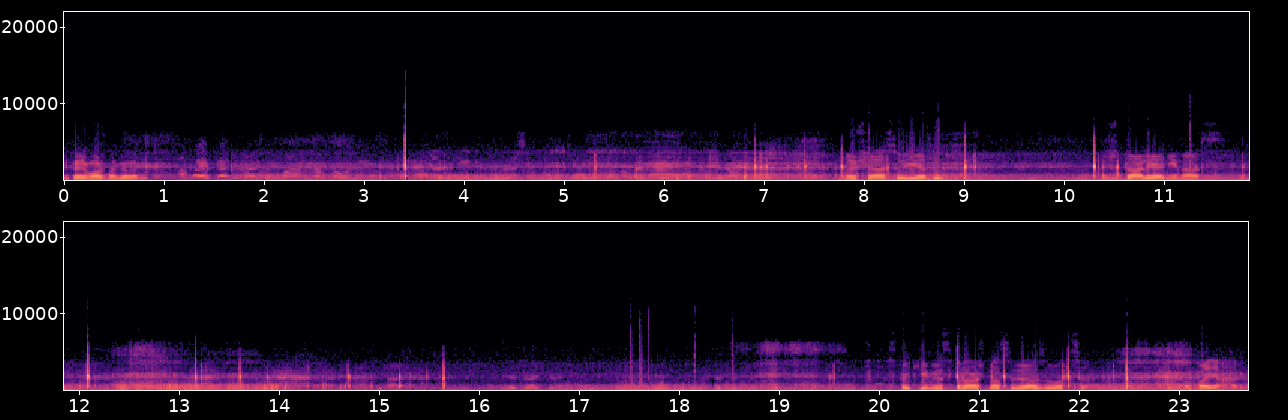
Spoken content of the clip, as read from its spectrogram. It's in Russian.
Теперь можно говорить. А мы опять в каждом бар вернулись. Сейчас едем к нашим чайникам. Вперед. Ну, сейчас уедут. Ждали они нас. С такими страшно связываться. Ну, поехали.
